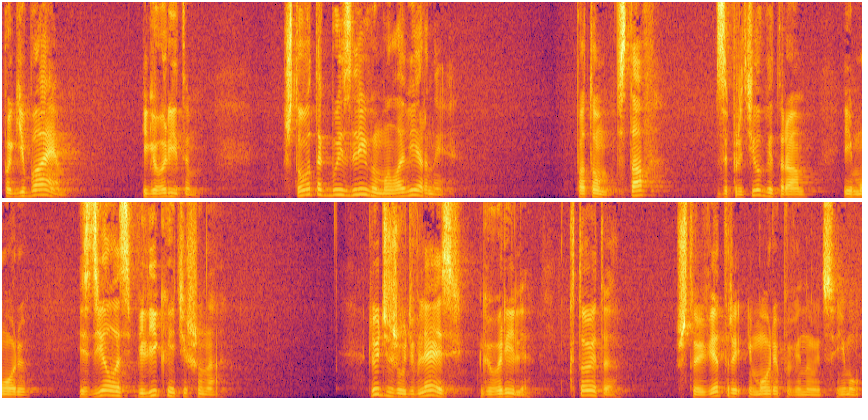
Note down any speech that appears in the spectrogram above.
погибаем!» И говорит им, «Что вы так боязливы, маловерные?» Потом, встав, запретил ветрам и морю, и сделалась великая тишина. Люди же, удивляясь, говорили, «Кто это, что и ветры, и море повинуются ему?»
